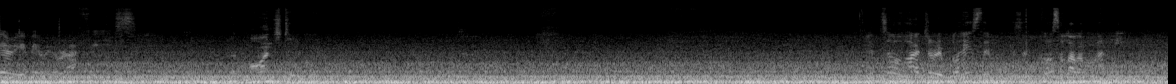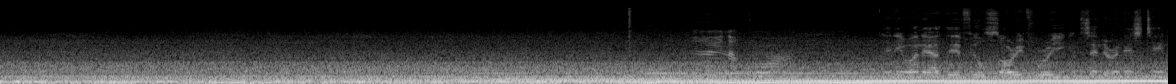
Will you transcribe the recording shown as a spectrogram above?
Very, very roughies. But mine's still good. It's so hard to replace them because it costs a lot of money. Ay, nako. Anyone out there feels sorry for her, you can send her an S10.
